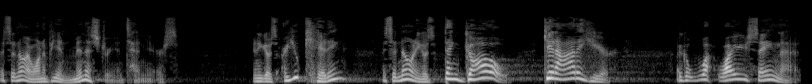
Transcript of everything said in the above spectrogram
I said, "No, I want to be in ministry in ten years." And he goes, Are you kidding? I said, No. And he goes, Then go. Get out of here. I go, Why are you saying that?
